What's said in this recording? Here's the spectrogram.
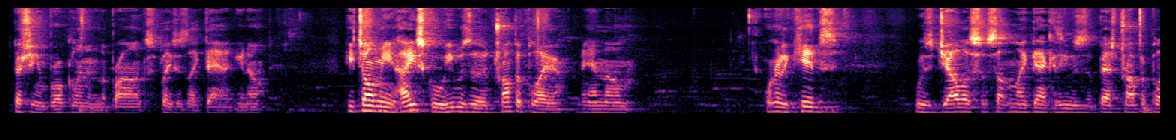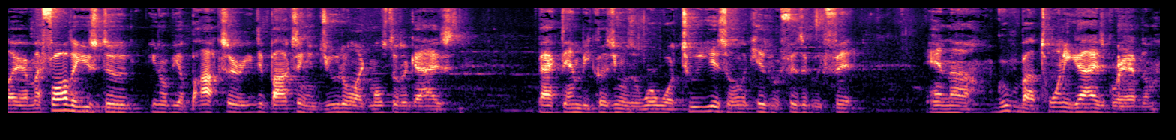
especially in Brooklyn and the Bronx, places like that, you know. He told me in high school he was a trumpet player, and um, one of the kids was jealous or something like that because he was the best trumpet player. My father used to, you know, be a boxer. He did boxing and judo like most of the guys back then because he was in World War II years, so all the kids were physically fit. And a group of about 20 guys grabbed him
